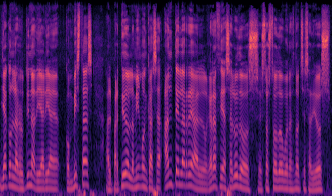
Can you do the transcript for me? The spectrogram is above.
ya con la rutina diaria, con vistas al partido del domingo en casa ante la Real. Gracias, saludos. Esto es todo. Buenas noches. Adiós.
